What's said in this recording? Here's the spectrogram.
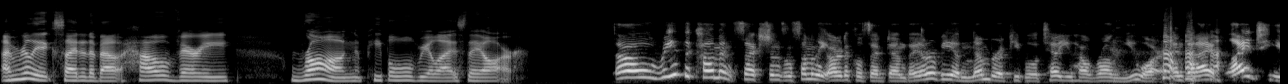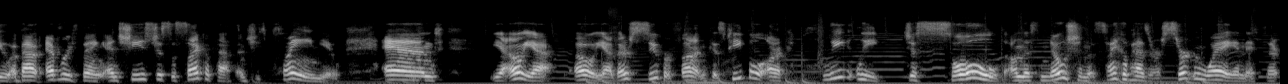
I'm really excited about how very wrong people will realize they are. Oh, read the comment sections on some of the articles I've done. There will be a number of people who tell you how wrong you are and that I have lied to you about everything. And she's just a psychopath and she's playing you. And yeah, oh yeah, oh yeah, they're super fun because people are completely just sold on this notion that psychopaths are a certain way. And if they're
